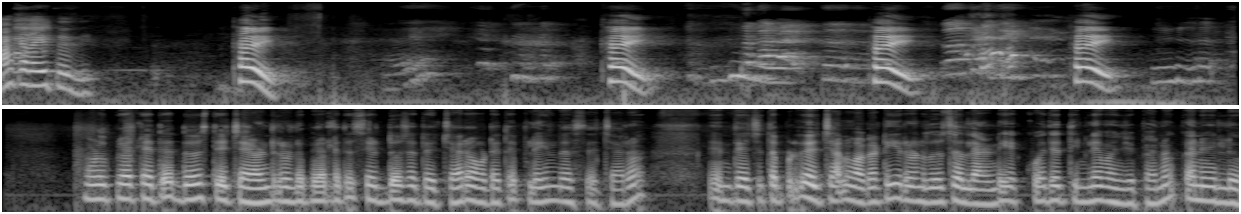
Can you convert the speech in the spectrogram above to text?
ఆకలి అవుతుంది థై థై థై థై మూడు ప్లేట్లు అయితే దోశ తెచ్చారండి రెండు ప్లేట్లు అయితే సెట్ దోశ తెచ్చారు ఒకటైతే ప్లెయిన్ దోశ తెచ్చారు నేను తెచ్చేటప్పుడు తెచ్చాను ఒకటి రెండు దోశలు అండి ఎక్కువ అయితే తినలేమని చెప్పాను కానీ వీళ్ళు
